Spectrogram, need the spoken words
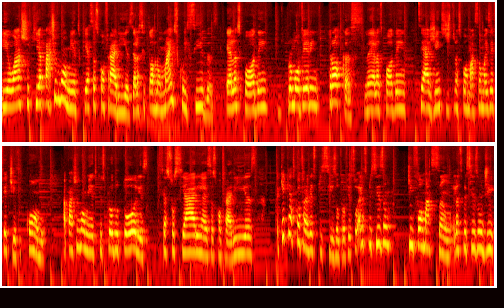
E eu acho que a partir do momento que essas confrarias elas se tornam mais conhecidas, elas podem promoverem trocas, né? elas podem ser agentes de transformação mais efetivos. Como? A partir do momento que os produtores se associarem a essas confrarias. O que, que as confrarias precisam, professor? Elas precisam de informação, elas precisam de,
